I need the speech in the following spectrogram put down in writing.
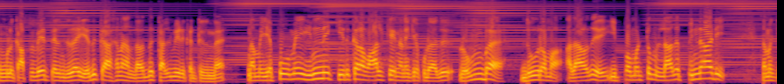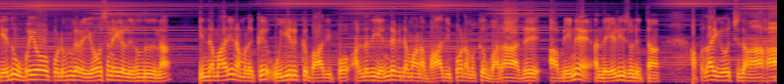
உங்களுக்கு அப்பவே தெரிஞ்சதா? எதுக்காக நான் அந்த வந்து கல்வீடு கட்டியிருந்தேன்? நம்ம எப்பவுமே இன்னைக்கு இருக்கிற வாழ்க்கையை நினைக்கக்கூடாது ரொம்ப தூரமாக அதாவது இப்போ மட்டும் இல்லாத பின்னாடி நமக்கு எது உபயோகப்படுங்கிற யோசனைகள் இருந்ததுன்னா இந்த மாதிரி நம்மளுக்கு உயிருக்கு பாதிப்போ அல்லது எந்த விதமான பாதிப்போ நமக்கு வராது அப்படின்னு அந்த எலி சொல்லித்தான். அப்பதான் யோசிச்சுதான் ஆஹா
